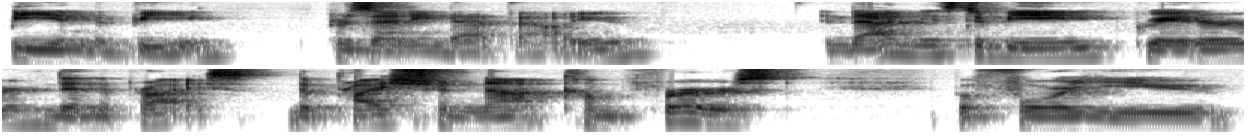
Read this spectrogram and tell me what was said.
be in the V, presenting that value, and that needs to be greater than the price. The price should not come first before you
